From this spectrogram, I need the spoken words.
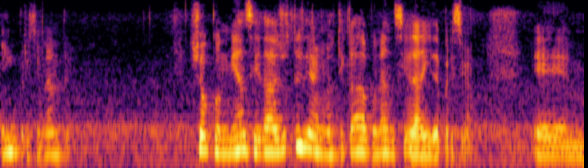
Es impresionante. Yo con mi ansiedad, yo estoy diagnosticada con ansiedad y depresión. Em,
